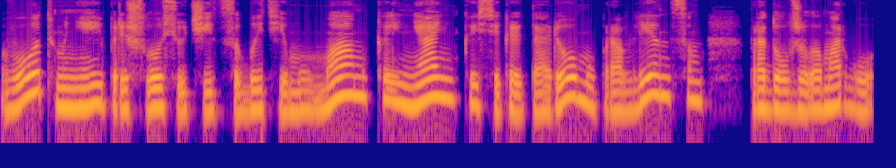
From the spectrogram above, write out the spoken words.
Вот мне и пришлось учиться быть ему мамкой, нянькой, секретарем, управленцем, продолжила Марго.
